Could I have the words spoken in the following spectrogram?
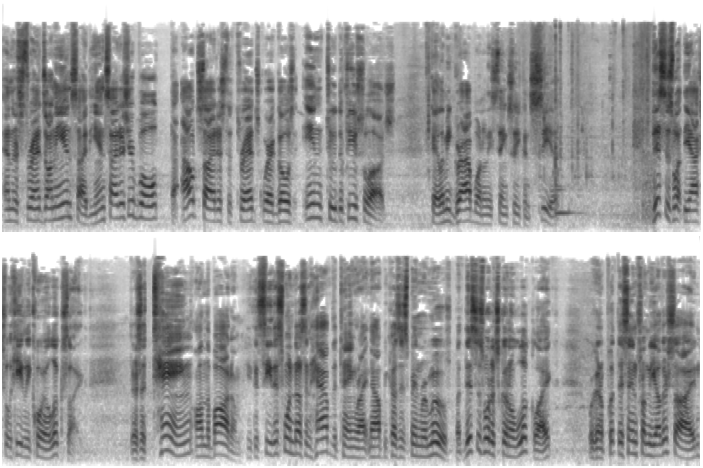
and there's threads on the inside. The inside is your bolt, the outside is the threads where it goes into the fuselage. Okay, let me grab one of these things so you can see it. This is what the actual Healy helicoil looks like. There's a tang on the bottom. You can see this one doesn't have the tang right now because it's been removed. But this is what it's going to look like. We're going to put this in from the other side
